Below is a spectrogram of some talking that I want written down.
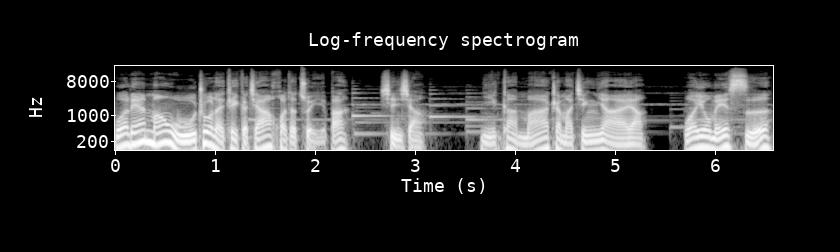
我连忙捂住了这个家伙的嘴巴，心想：你干嘛这么惊讶呀？我又没死。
